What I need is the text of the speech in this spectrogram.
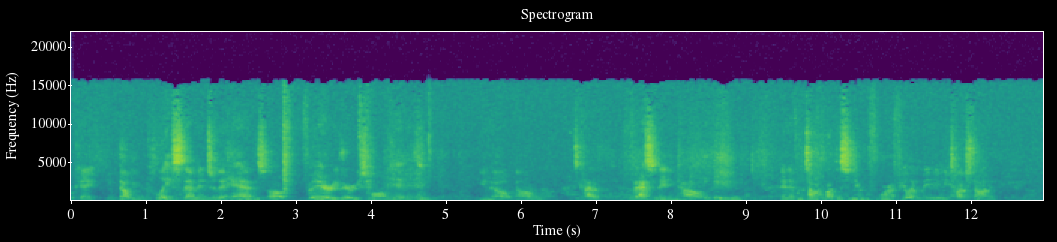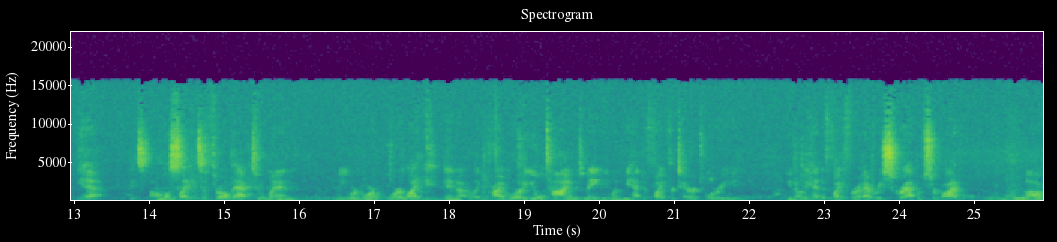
Okay. Now we place them into the hands of very, very small kids. You know, um, it's kind of fascinating how. And if we talked about this in here before, I feel like maybe we touched on it. Yeah, it's almost like it's a throwback to when we were more warlike in uh, like primordial times, maybe when we had to fight for territory and you know we had to fight for every scrap of survival. Uh,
